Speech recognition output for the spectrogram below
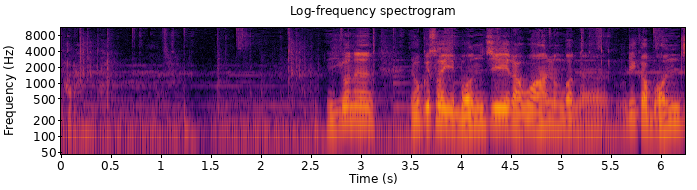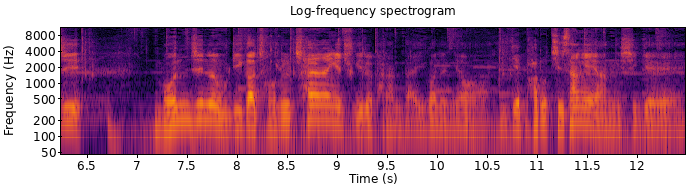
바란다. 이거는 여기서 이 먼지라고 하는 거는 우리가 먼지 먼지는 우리가 저를 찬양해 주기를 바란다. 이거는요. 이게 바로 지상의 양식의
